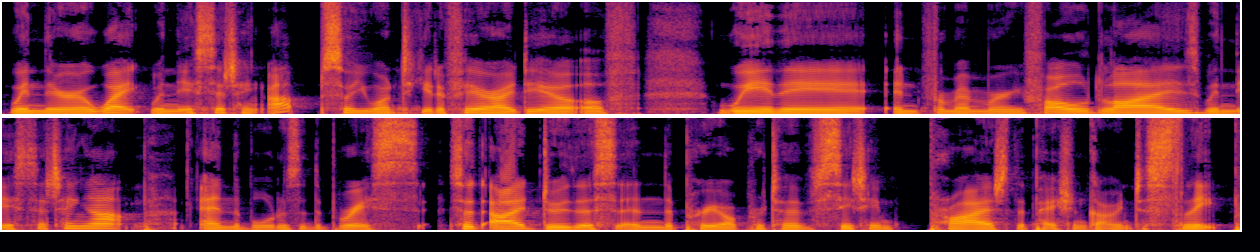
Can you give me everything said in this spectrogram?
when they're awake, when they're sitting up. So you want to get a fair idea of where their inframammary fold lies when they're sitting up and the borders of the breasts. So I do this in the preoperative setting prior to the patient going to sleep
